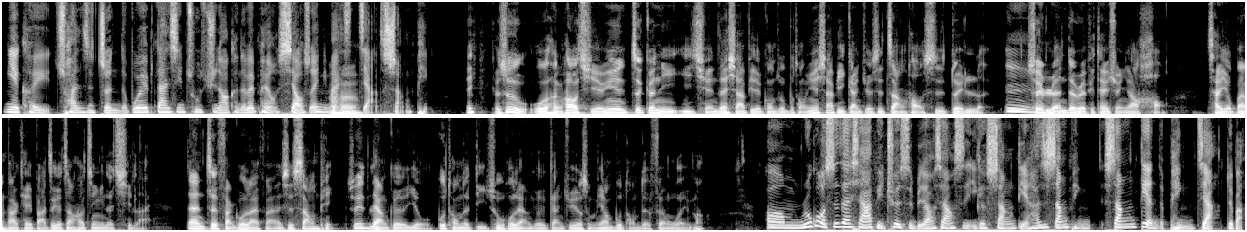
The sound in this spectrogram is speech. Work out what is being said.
你也可以穿是真的，不会担心出去然后可能被朋友笑说：“哎，你买的是假的商品。”嗯哎、欸，可是我很好奇，因为这跟你以前在虾皮的工作不同，因为虾皮感觉是账号是对人，嗯，所以人的 reputation 要好，才有办法可以把这个账号经营得起来。但这反过来反而是商品，所以两个有不同的抵触，或两个感觉有什么样不同的氛围吗？嗯，如果是在虾皮，确实比较像是一个商店，它是商品商店的评价，对吧？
